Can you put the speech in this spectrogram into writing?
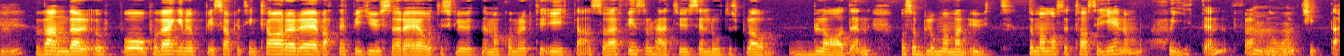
Mm. vandrar upp och på vägen upp blir saker och ting klarare, vattnet blir ljusare och till slut när man kommer upp till ytan så här finns de här tusen lotusbladen och så blommar man ut. Så man måste ta sig igenom skiten för att Mhm. nå chitta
